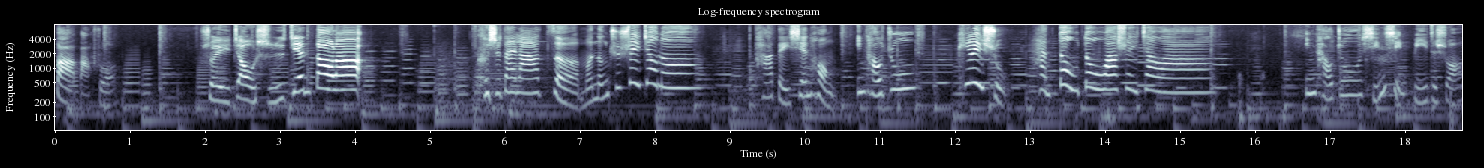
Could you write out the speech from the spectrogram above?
爸爸说：“睡觉时间到了。”可是黛拉怎么能去睡觉呢？她得先哄樱桃猪、霹雳鼠和豆豆蛙睡觉啊！樱桃猪醒醒鼻子说：“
